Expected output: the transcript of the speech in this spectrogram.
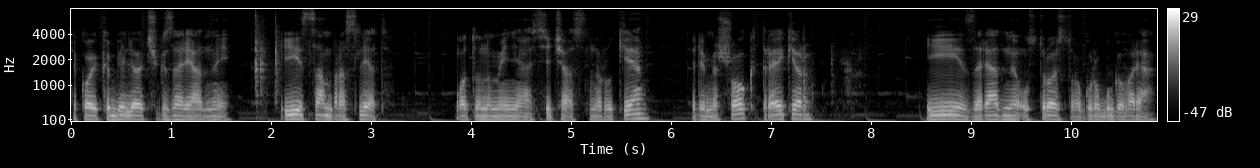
такой кабелечек зарядный и сам браслет. Вот он у меня сейчас на руке, ремешок, трекер и зарядное устройство, грубо говоря.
